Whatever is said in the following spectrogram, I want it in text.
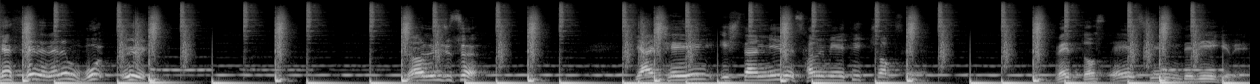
nefret ederim. Bu üç. Dördüncüsü, gerçeği, iştenliği ve samimiyeti çok severim. Ve Dostoyevski'nin dediği gibi,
